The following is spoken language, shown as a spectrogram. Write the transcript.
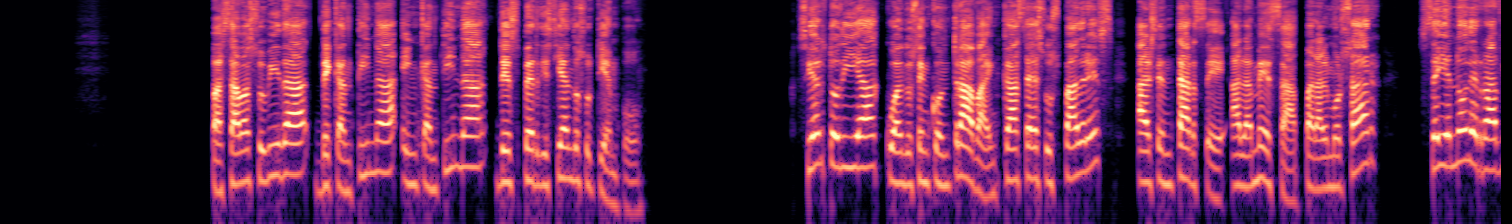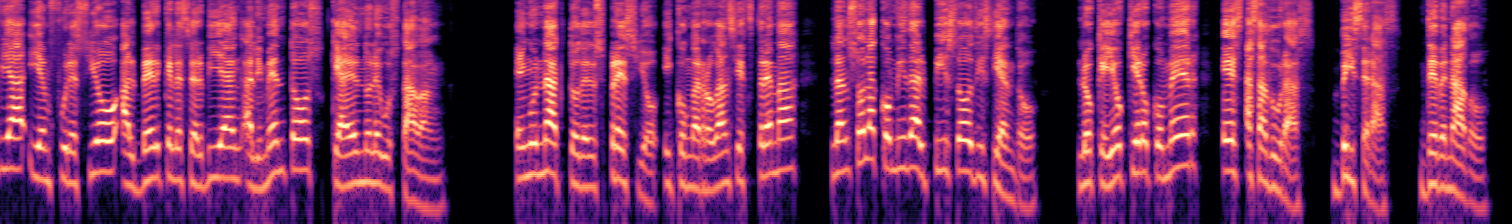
Pasaba su vida de cantina en cantina desperdiciando su tiempo. Cierto día, cuando se encontraba en casa de sus padres, al sentarse a la mesa para almorzar, se llenó de rabia y enfureció al ver que le servían alimentos que a él no le gustaban. En un acto de desprecio y con arrogancia extrema, lanzó la comida al piso diciendo, Lo que yo quiero comer es asaduras, vísceras, de venado.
